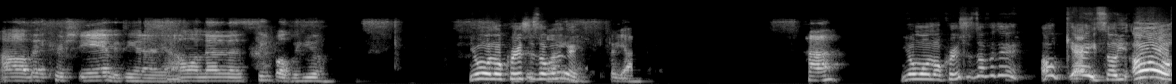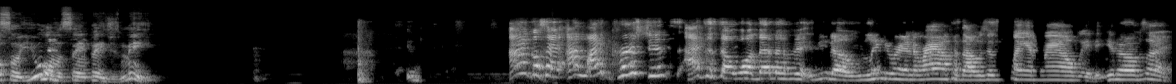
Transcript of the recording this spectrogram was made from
all that Christianity on I don't want none of that sleep over here. You don't want no Christians over there? For y'all. Huh? You don't want no Christians over there? Okay, so you oh, so you on the same page as me. I ain't gonna say I like Christians. I just don't want none of it, you know, lingering around because I was just playing around with it. You know what I'm saying?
